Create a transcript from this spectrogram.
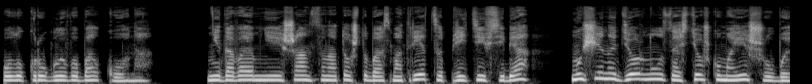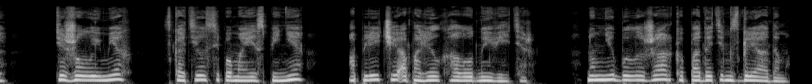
полукруглого балкона. Не давая мне и шанса на то, чтобы осмотреться, прийти в себя, мужчина дернул застежку моей шубы. Тяжелый мех скатился по моей спине, а плечи опалил холодный ветер. Но мне было жарко под этим взглядом.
